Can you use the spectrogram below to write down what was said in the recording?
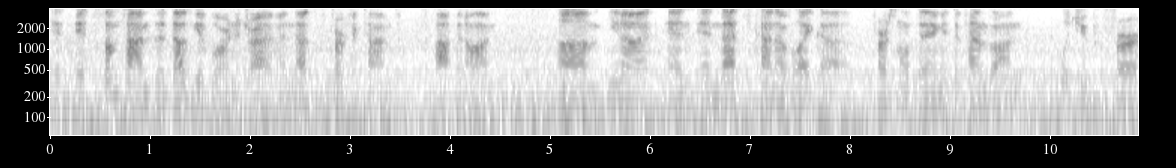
it, it sometimes it does get boring to drive and that's the perfect time to, to pop it on um, you know and and that's kind of like a personal thing. It depends on what you prefer.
